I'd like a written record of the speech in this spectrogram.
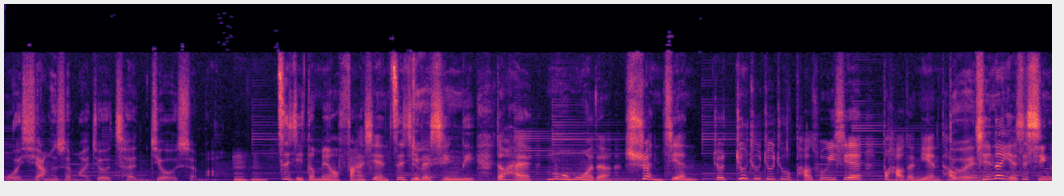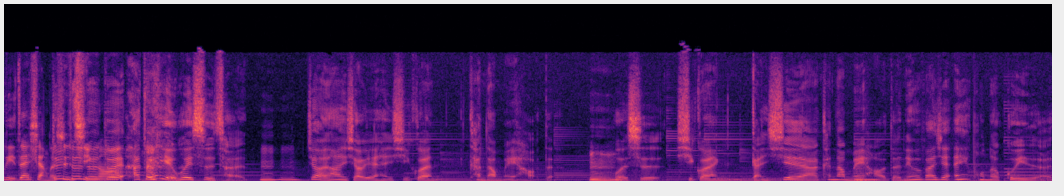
我想什么就成就什么。嗯哼，自己都没有发现自己的心里都还默默的瞬间就就就就就跑出一些不好的念头。对，其实那也是心里在想的事情哦。对啊，他也会事成。嗯哼，就好像小。也很习惯看到美好的。嗯，或者是习惯感谢啊，看到美好的，你会发现，哎，碰到贵人，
